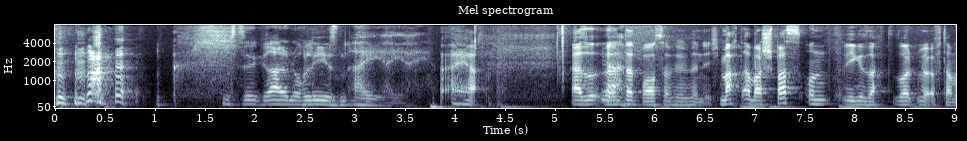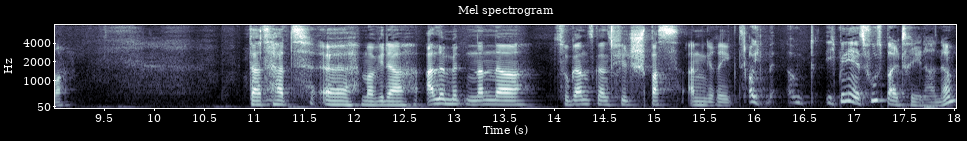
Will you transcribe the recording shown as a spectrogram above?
Musste gerade noch lesen. Eieiei. Ah, Ja. Also, Ja. Das, das brauchst du auf jeden Fall nicht. Macht aber Spaß und wie gesagt, sollten wir öfter machen. Das hat äh, mal wieder alle miteinander zu ganz, ganz viel Spaß angeregt. Oh, ich, ich bin ja jetzt Fußballtrainer, ne?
